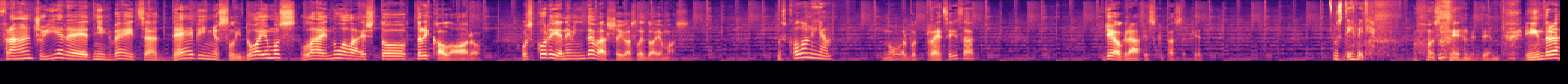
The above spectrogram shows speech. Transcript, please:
franču ierēdņi veica deviņus lidojumus, lai nolaistu trikoloru. Uz kurieni viņi devās šajos lidojumos? Uz kolonijām. Nu, varbūt precīzāk. Geogrāfiski pasakiet. Uz dienvidiem. Uz dienvidiem. Indra,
